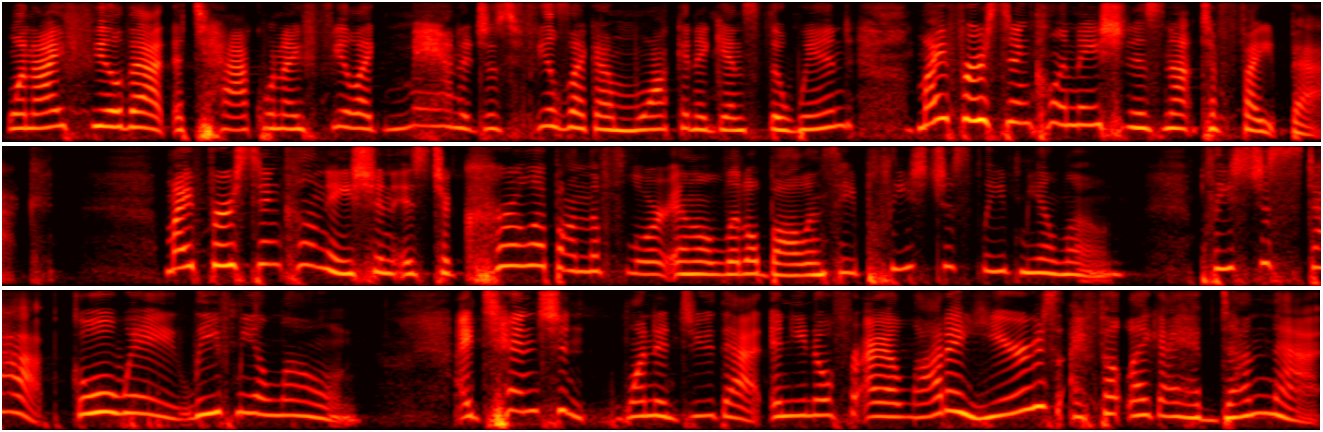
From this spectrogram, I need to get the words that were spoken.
when I feel that attack, when I feel like, man, it just feels like I'm walking against the wind, my first inclination is not to fight back my first inclination is to curl up on the floor in a little ball and say, Please just leave me alone. Please just stop. Go away. Leave me alone. I tend to want to do that. And you know, for a lot of years, I felt like I have done that.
